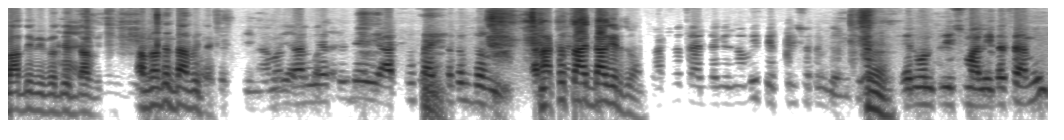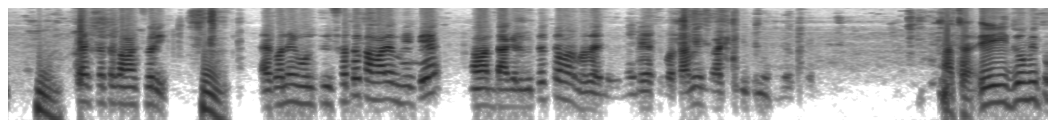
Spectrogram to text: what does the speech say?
বাদী দাবি। আপনাদের দাবিটা কি? দাবি আছে আটশো ষাট শতক জমি চার দাগের জমি। তেত্রিশ শতক জমি ঠিক আছে? এর উনত্রিশ মালিক আছে আমি। হুম। চার শতক আমার শরীর। এখন এই উনত্রিশ শতক আমার মেপে আমার দাগের ভিতর তো আমার বোঝাই দেবেন এটাই হচ্ছে কথা। আমি বাড়তি কিছু নিতে আচ্ছা এই জমি তো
